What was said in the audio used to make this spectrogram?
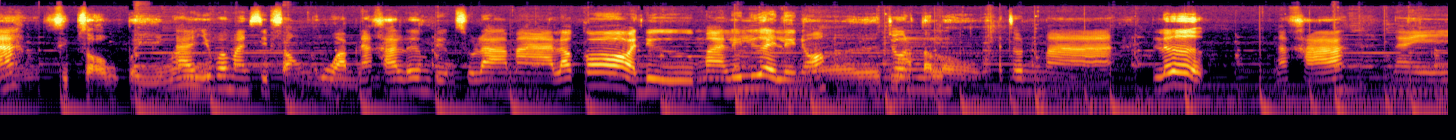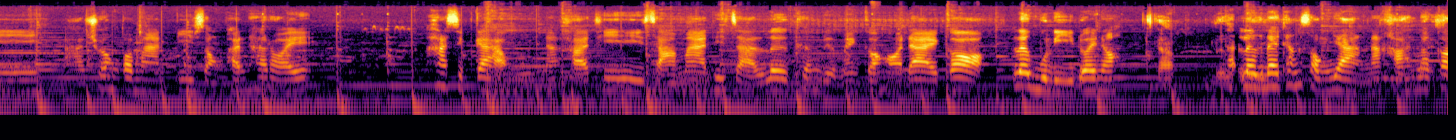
นะ 12 ปีมั้งอายุประมาณ 12 ขวบนะคะ เริ่มดื่มสุรามา แล้วก็ดื่มมาเรื่อย ๆ เลยเนาะเออจนมาตลอดจนมาเลิกนะคะ ในอ่าช่วงประมาณปี 2559 นะคะที่สามารถที่จะเลิกเครื่องดื่มแอลกอฮอล์ได้ก็เลิกบุหรี่ด้วยเนาะครับเลิกได้ทั้งสองอย่างนะคะ แล้วก็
